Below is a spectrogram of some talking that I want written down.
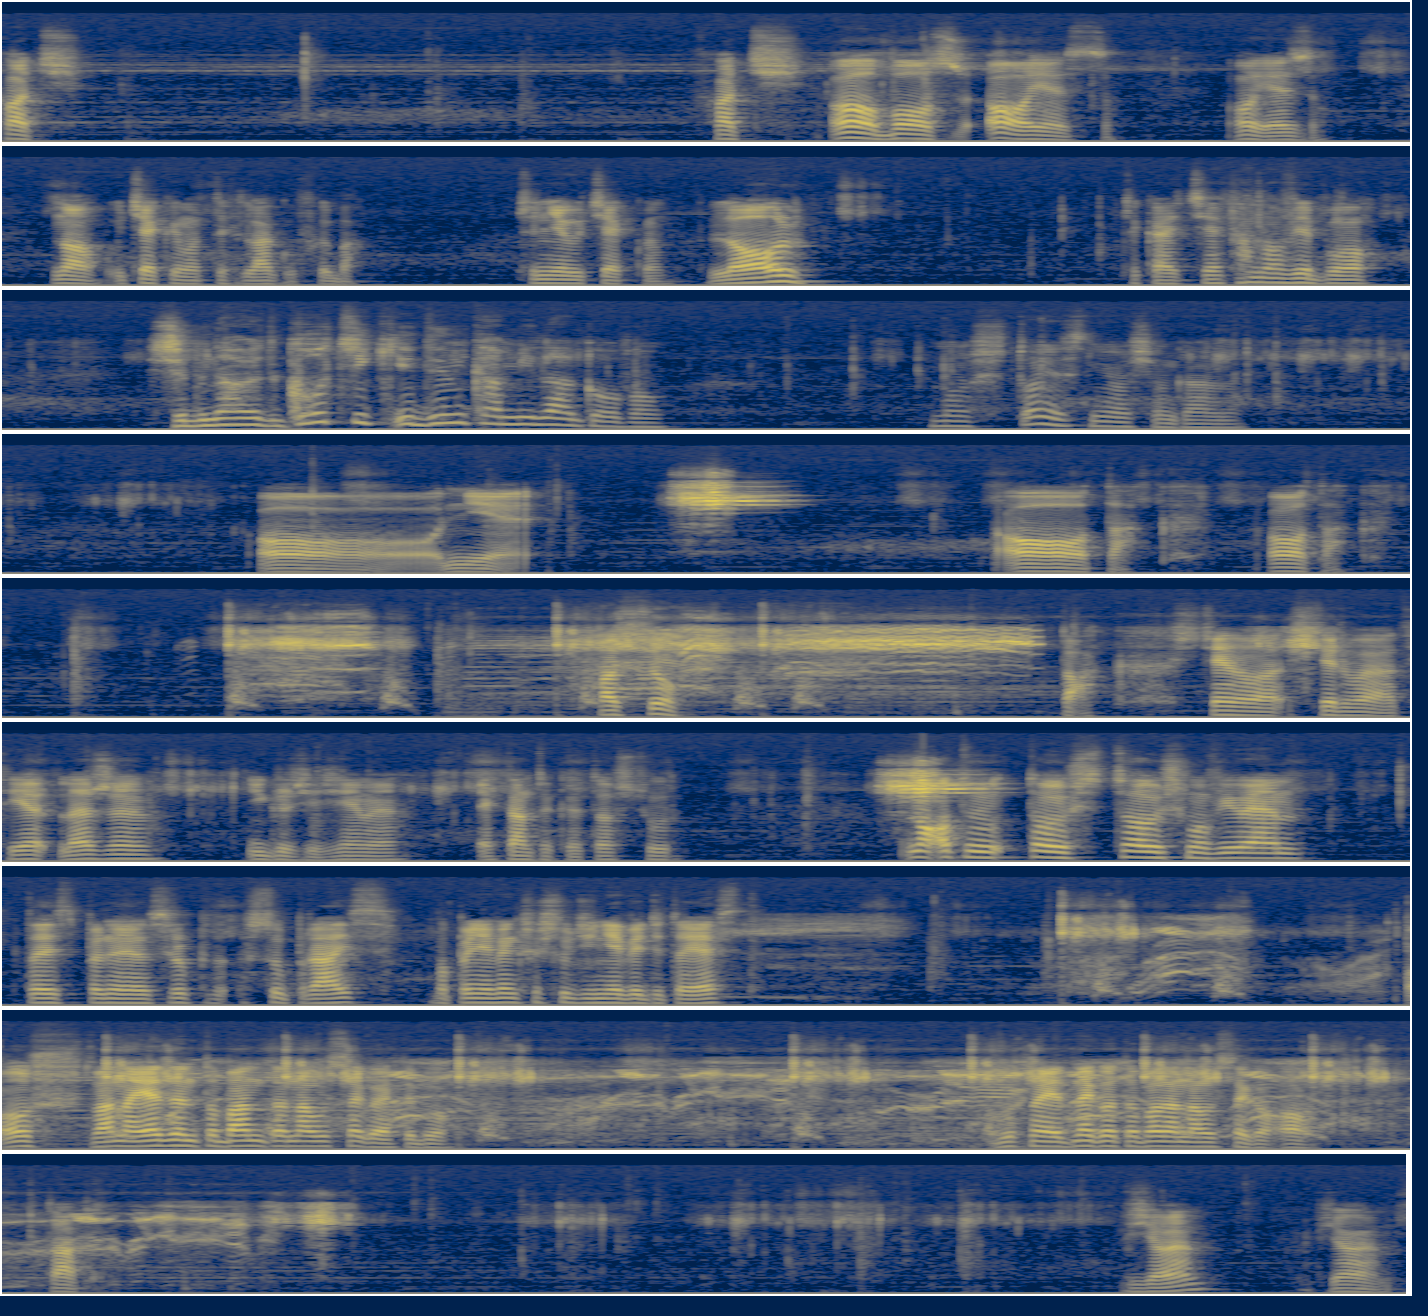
Chodź. Chodź. O Boże, o Jezu. O Jezu. No, uciekłem od tych lagów chyba. Czy nie uciekłem? LOL! Czekajcie, panowie, bo... Żeby nawet Gothic jedynka mi lagował. Noż to jest nieosiągalne. O nie. O tak. O tak. Chodź tu. Tak. Ścierwa, ścierwa leży i gryzie ziemię. Jak tamty kretoszczur. No o tu, to już, co już mówiłem. To jest surp- surprise. Bo pewnie większość ludzi nie wie gdzie to jest. Oż, 2 na 1 to banda na łysego jak to było. Dwóch na jednego to banda na łysego, o. Tak. Wziąłem? Wziąłem.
